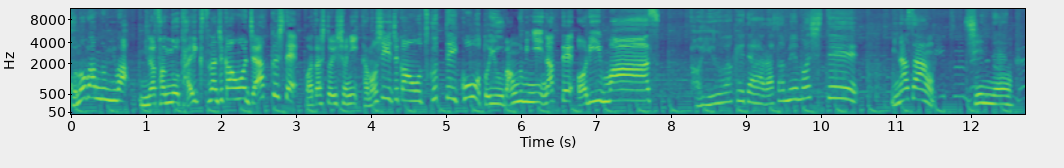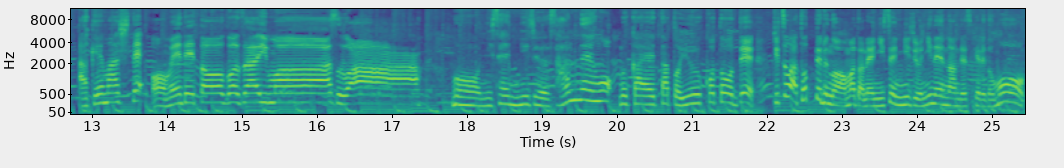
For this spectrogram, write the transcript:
この番組は皆さんの退屈な時間をジャックして私と一緒に楽しい時間を作っていこうという番組になっております。というわけで改めまして皆さん新年明けましておめでとうございます。わー。もう2023年を迎えたということで、実は撮ってるのはまだね、2022年なんですけれども、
